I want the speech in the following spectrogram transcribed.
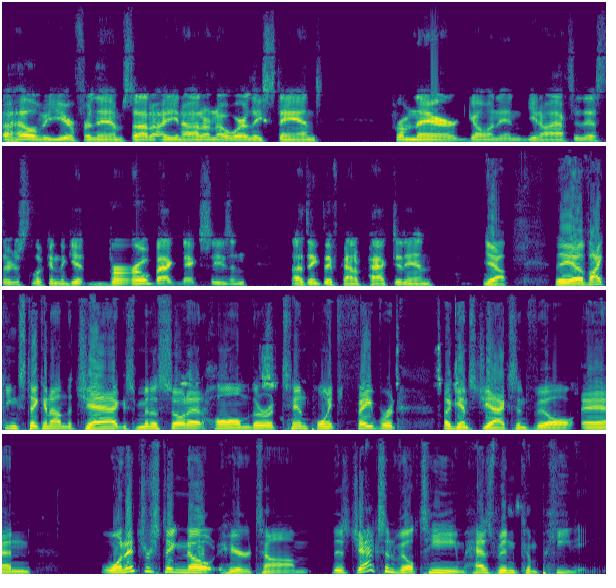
a hell of a year for them. So I don't. You know, I don't know where they stand from there going in. You know, after this, they're just looking to get Burrow back next season. I think they've kind of packed it in. Yeah. The uh, Vikings taking on the Jags, Minnesota at home. They're a 10 point favorite against Jacksonville. And one interesting note here, Tom this Jacksonville team has been competing.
